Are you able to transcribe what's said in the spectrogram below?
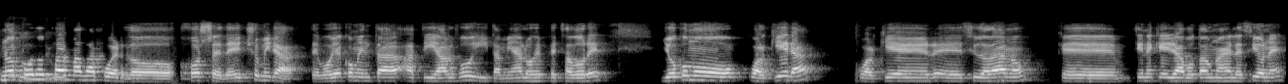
no puedo estar más de acuerdo, José. De hecho, mira, te voy a comentar a ti algo y también a los espectadores. Yo como cualquiera, cualquier eh, ciudadano que tiene que ir a votar unas elecciones,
